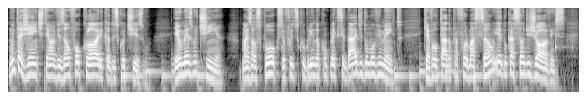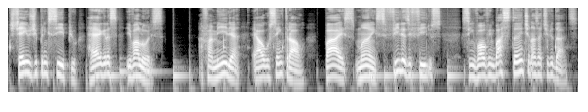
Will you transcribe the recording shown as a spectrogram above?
Muita gente tem uma visão folclórica do escotismo. Eu mesmo tinha, mas aos poucos eu fui descobrindo a complexidade do movimento, que é voltado para a formação e educação de jovens, cheios de princípio, regras e valores. A família é algo central. Pais, mães, filhas e filhos se envolvem bastante nas atividades.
